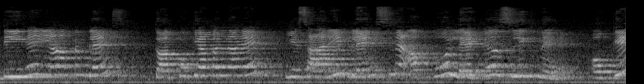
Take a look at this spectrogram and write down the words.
दी है यहाँ पे ब्लैंक्स तो आपको क्या करना है? ये सारी ब्लैंक्स में आपको लेटर्स लिखने हैं ओके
